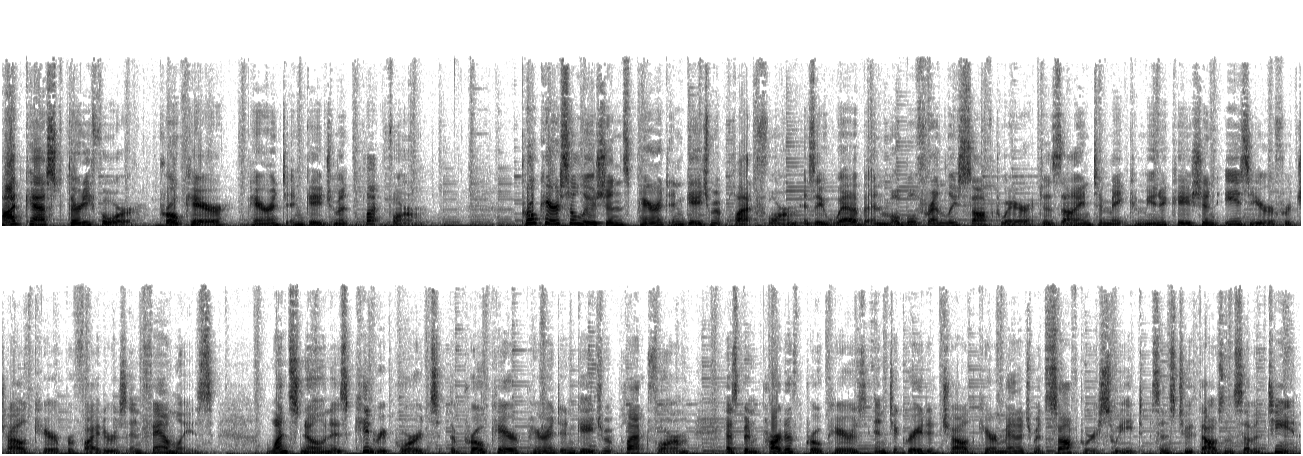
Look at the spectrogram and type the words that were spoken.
Podcast 34 ProCare Parent Engagement Platform. ProCare Solutions Parent Engagement Platform is a web and mobile friendly software designed to make communication easier for child care providers and families. Once known as Kid Reports, the ProCare Parent Engagement Platform has been part of ProCare's integrated child care management software suite since 2017.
